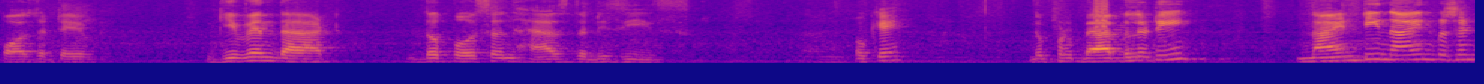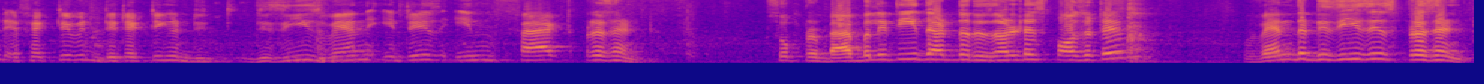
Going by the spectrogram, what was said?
positive given that the person has the disease. Okay? The probability 99% effective in detecting a disease when it is in fact present. So probability that the result is positive when the disease is present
